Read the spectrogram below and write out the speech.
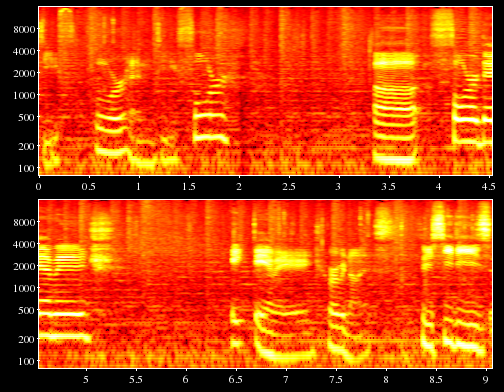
d4 and d4. Uh, four damage, eight damage. Very nice. So you see these,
